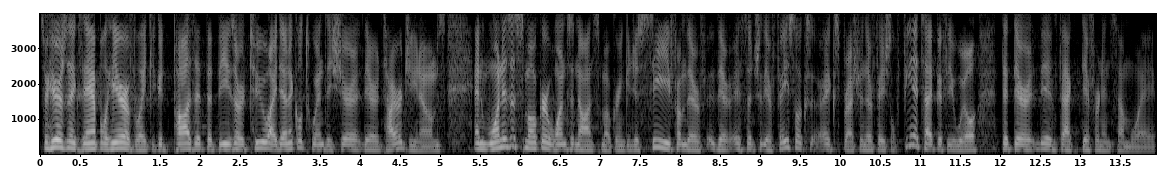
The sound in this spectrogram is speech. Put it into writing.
So here's an example here of like, you could posit that these are two identical twins, they share their entire genomes, and one is a smoker, one's a non-smoker. And you can just see from their, their essentially their facial ex expression, their facial phenotype, if you will, that they're in fact different in some way.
